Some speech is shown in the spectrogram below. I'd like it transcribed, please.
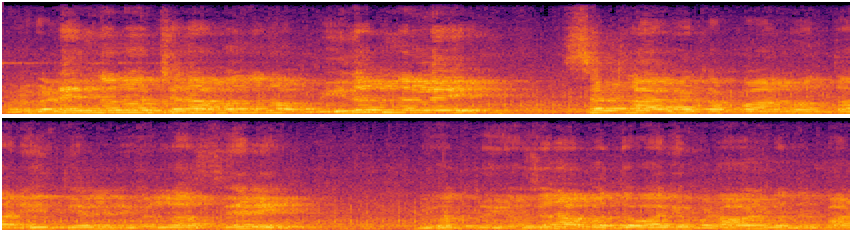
ಹೊರಗಡೆಯಿಂದನೂ ಜನ ಬಂದು ನಾವು ಬೀದರ್ನಲ್ಲಿ ಸೆಟ್ಲ್ ಆಗಬೇಕಪ್ಪ ಅನ್ನುವಂಥ ರೀತಿಯಲ್ಲಿ ನೀವೆಲ್ಲ ಸೇರಿ ಇವತ್ತು ಯೋಜನಾಬದ್ಧವಾಗಿ ಬಡಾವಣೆಗೆ ನಿರ್ಮಾಣ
